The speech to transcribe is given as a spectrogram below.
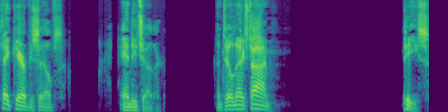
take care of yourselves and each other. Until next time, peace.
